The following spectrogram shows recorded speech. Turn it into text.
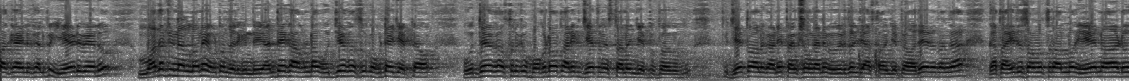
బకాయిలు కలిపి ఏడు వేలు మొదటి నెలలోనే ఇవ్వడం జరిగింది. అంతేకాకుండా ఉద్యోగస్తులకు ఒకటే చెప్పాం. ఉద్యోగస్తులకు ఒకటో తారీఖు జీతం ఇస్తానని చెప్పి జీతాలు కానీ పెన్షన్ కానీ విడుదల చేస్తామని చెప్పాం. అదేవిధంగా గత ఐదు సంవత్సరాల్లో ఏనాడు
